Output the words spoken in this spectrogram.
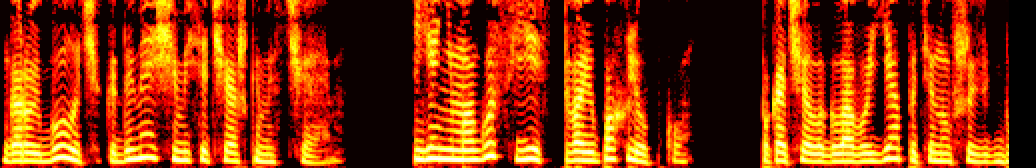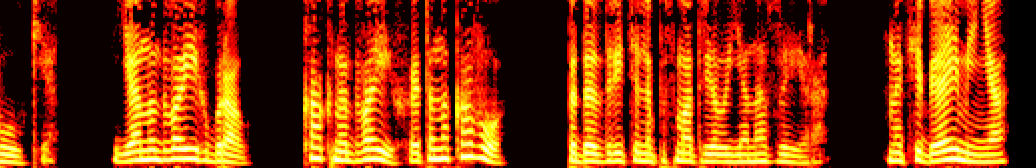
горой булочек и дымящимися чашками с чаем. «Я не могу съесть твою похлебку», — покачала головой я, потянувшись к булке. «Я на двоих брал». «Как на двоих? Это на кого?» Подозрительно посмотрела я на Зейра. «На тебя и меня.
